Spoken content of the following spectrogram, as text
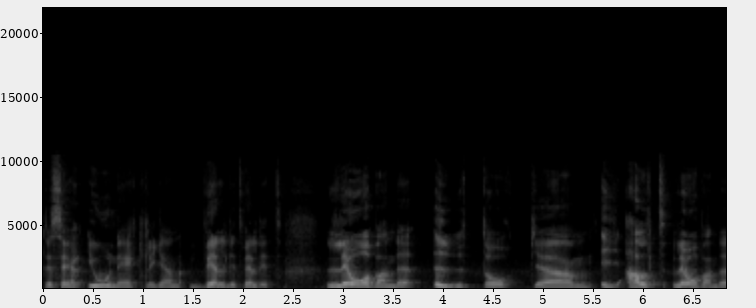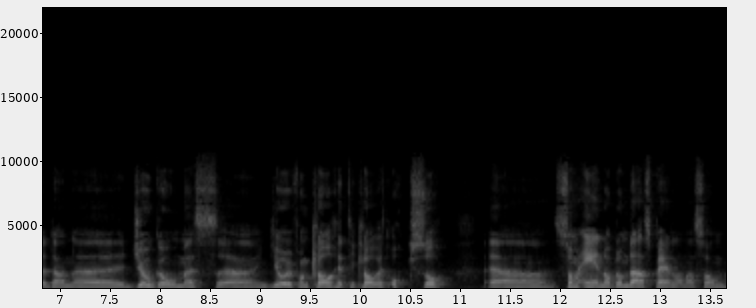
det ser onekligen väldigt, väldigt lovande ut och eh, i allt lovande, den eh, Joe Gomez eh, går ju från klarhet till klarhet också. Eh, som en av de där spelarna som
